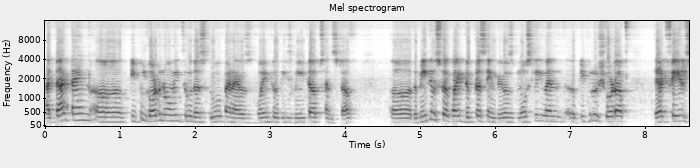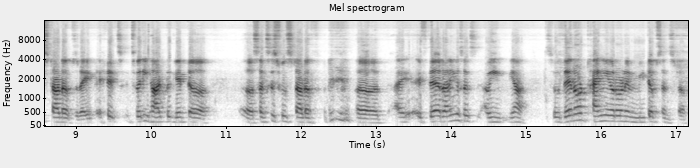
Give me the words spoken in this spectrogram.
At that time, uh, people got to know me through this group, and I was going to these meetups and stuff. Uh, the meetups were quite depressing because mostly when the people who showed up, they had failed startups, right? It's it's very hard to get a, a successful startup. Uh, I, if they're running a success, I mean, yeah. So they're not hanging around in meetups and stuff,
